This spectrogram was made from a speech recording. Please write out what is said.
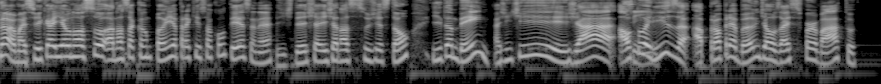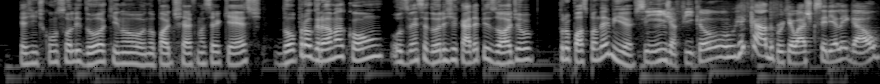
Não, mas fica aí o nosso, a nossa campanha para que isso aconteça, né? A gente deixa aí já a nossa sugestão e também a gente já autoriza a própria Band a usar esse formato que a gente consolidou aqui no, no Podchef Mastercast do programa com os vencedores de cada episódio pro pós-pandemia. Sim, já fica o recado, porque eu acho que seria legal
